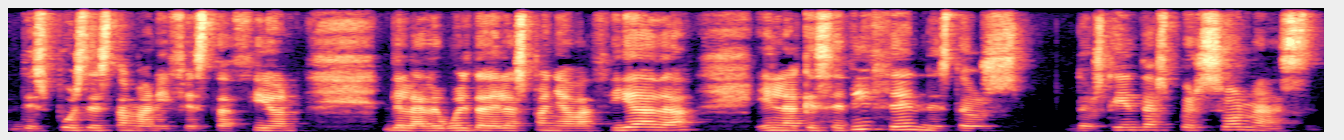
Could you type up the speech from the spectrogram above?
después de esta manifestación de la revuelta de la España vaciada, en la que se dicen, estos 200 personas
